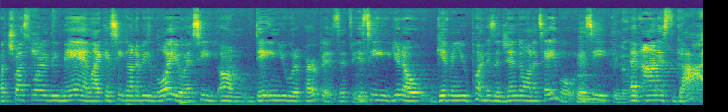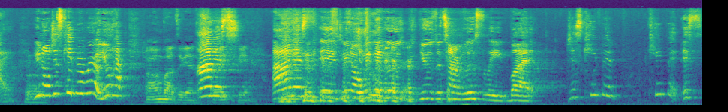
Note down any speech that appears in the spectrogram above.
a trustworthy man? Like, is he gonna be loyal? Is he um dating you with a purpose? If is he you know giving you putting his agenda on the table? Is he mm-hmm. You know. an honest guy? Mm-hmm. You know, just keep it real. You don't have Oh, I'm about to get Honest- spicy. honest is you know we can lose, use the term loosely, but just keep it keep it. It's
